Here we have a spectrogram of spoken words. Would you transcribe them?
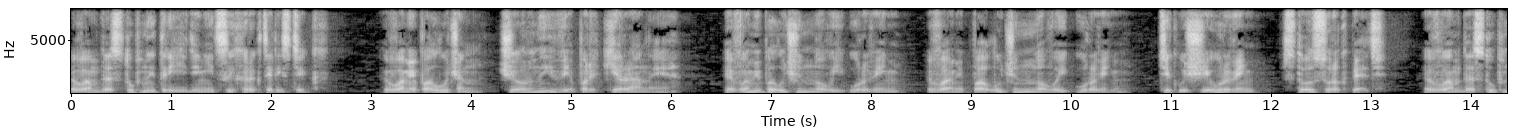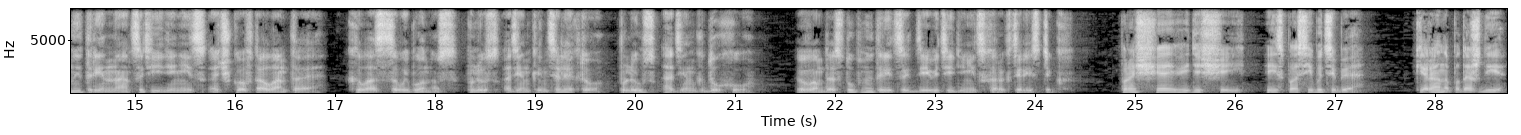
Вам доступны три единицы характеристик. Вами получен черный вепрь Кираны. Вами получен новый уровень. Вами получен новый уровень. Текущий уровень 145. Вам доступны 13 единиц очков таланта. Классовый бонус плюс один к интеллекту, плюс один к духу. Вам доступны 39 единиц характеристик. «Прощай, видящий, и спасибо тебе. Кирана, подожди.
